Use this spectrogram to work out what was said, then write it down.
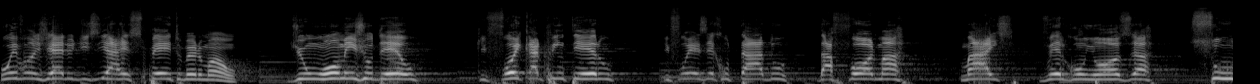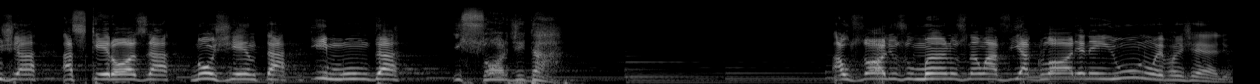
O Evangelho dizia a respeito, meu irmão, de um homem judeu que foi carpinteiro e foi executado da forma mais vergonhosa, suja, asquerosa, nojenta, imunda e sórdida. Aos olhos humanos não havia glória nenhuma no Evangelho.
